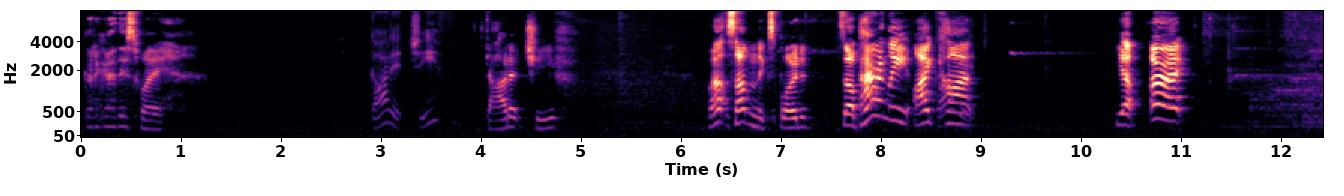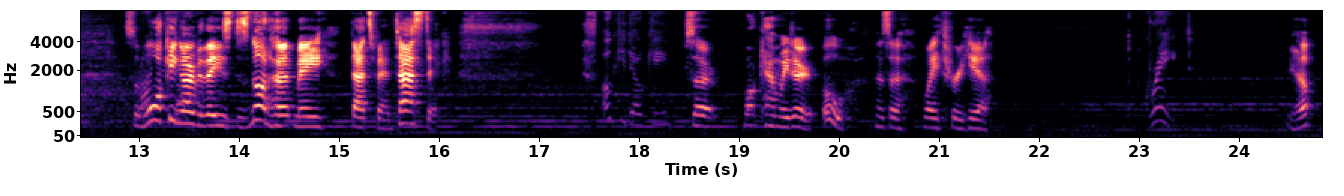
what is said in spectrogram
gotta go this way. Got it, Chief. Got it, Chief. Well, something exploded. So apparently I Got can't... it. Yep, alright. So walking over these does not hurt me. That's fantastic. Okie dokie. So, what can we do? Oh, there's a way through here. Great. Yep.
